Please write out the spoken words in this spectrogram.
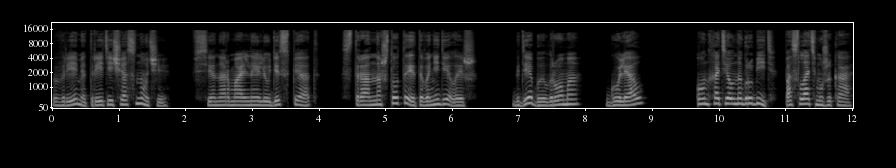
Время третий час ночи. Все нормальные люди спят. Странно, что ты этого не делаешь. Где был Рома? Гулял? Он хотел нагрубить, послать мужика.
